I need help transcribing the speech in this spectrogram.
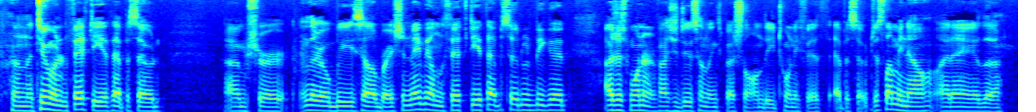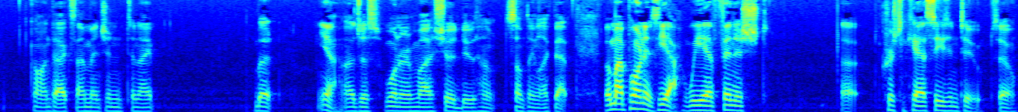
on the 250th episode, I'm sure there will be celebration. Maybe on the 50th episode would be good. I was just wondering if I should do something special on the 25th episode. Just let me know at any of the contacts I mentioned tonight. But yeah, I was just wondering if I should do something like that. But my point is, yeah, we have finished uh, Christian Cast season two. So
